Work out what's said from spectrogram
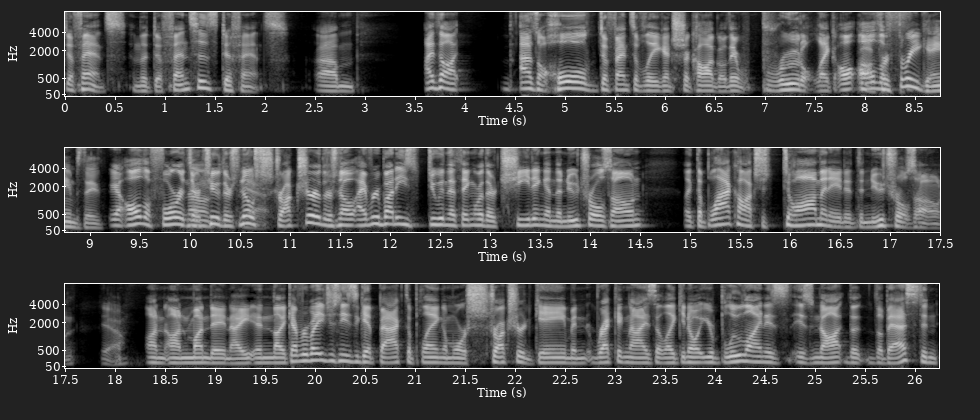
defense and the defense's defense. Um i thought as a whole defensively against chicago they were brutal. Like all, all all the Oh, for three games they yeah all the forwards there No, too. There's no yeah. structure. There's no everybody's doing the thing where they're cheating in the neutral zone. Like the blackhawks just dominated the neutral zone yeah. on on Monday night. And like everybody just needs to get back to playing a more structured game and recognize that like you know what? Your blue line is is not the the best and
